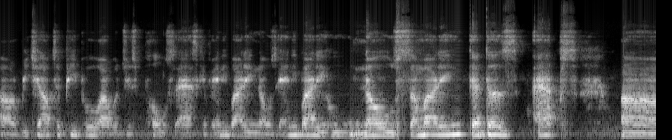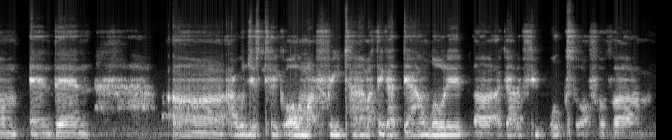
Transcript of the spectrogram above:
uh, reach out to people. I would just post, ask if anybody knows anybody who knows somebody that does apps, um, and then uh, I would just take all of my free time. I think I downloaded, uh, I got a few books off of, um,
